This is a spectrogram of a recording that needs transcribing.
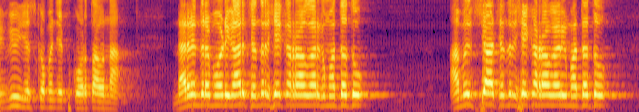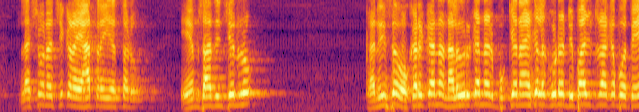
రివ్యూ చేసుకోమని చెప్పి కోరుతా ఉన్నా. నరేంద్ర మోడీ గారు చంద్రశేఖరరావు గారికి మద్దతు. అమిత్ షా చంద్రశేఖరరావు గారికి మద్దతు. లక్ష్మణ్ వచ్చి ఇక్కడ యాత్ర చేస్తాడు. ఏం సాధించిండ్రు? కనీసం ఒకరికన్నా నలుగురికన్నా ముఖ్య నాయకులకు కూడా డిపాజిట్ రాకపోతే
